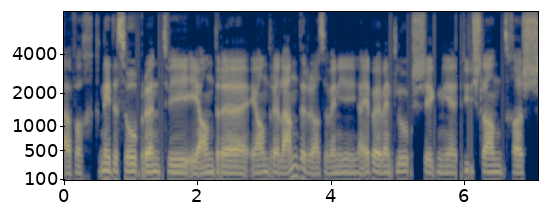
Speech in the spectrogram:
einfach nicht so brennt wie in anderen, in anderen Ländern. Also wenn ich eben, wenn du schaust, irgendwie Deutschland kannst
